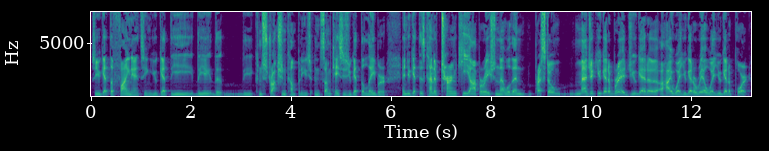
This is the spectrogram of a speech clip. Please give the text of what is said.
So you get the financing, you get the, the the the construction companies. In some cases, you get the labor, and you get this kind of turnkey operation that will then presto magic. You get a bridge, you get a, a highway, you get a railway, you get a port.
